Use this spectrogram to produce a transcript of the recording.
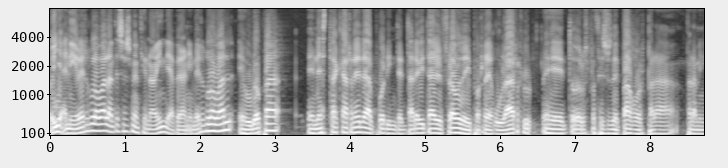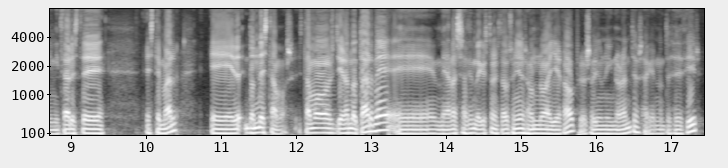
Oye, a nivel global, antes has mencionado India, pero a nivel global, Europa, en esta carrera por intentar evitar el fraude y por regular eh, todos los procesos de pagos para, para minimizar este, este mal, eh, ¿dónde estamos? ¿Estamos llegando tarde? Eh, me da la sensación de que esto en Estados Unidos aún no ha llegado, pero soy un ignorante, o sea que no te sé decir.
